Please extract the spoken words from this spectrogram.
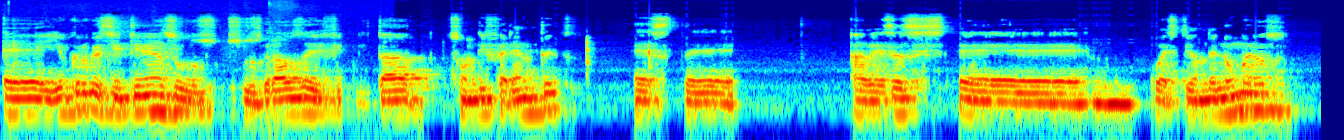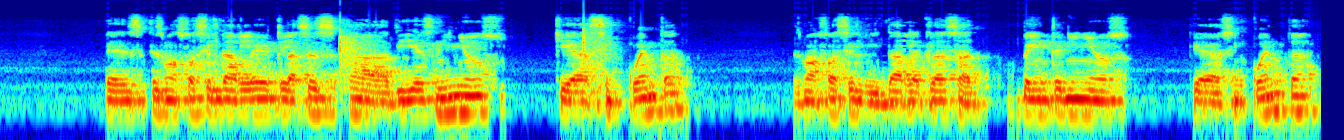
Eh, yo creo que sí tienen sus, grados de dificultad, son diferentes. Este, a veces, eh, cuestión de números, es, es, más fácil darle clases a 10 niños que a 50. Es más fácil darle clases a 20 niños que a 50.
